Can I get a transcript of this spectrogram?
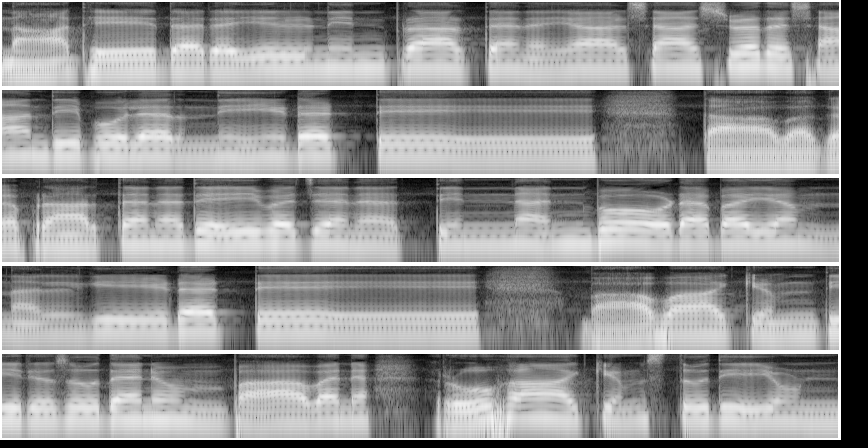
നാഥേതരയിൽ നിൻ പ്രാർത്ഥനയാൽ ശാശ്വത ശാന്തി പുലർന്നിടട്ടെ. താവക പ്രാർത്ഥന ദൈവജനത്തിൻ അൻപോടഭയം നൽകിയിടട്ടെ. ബാവായ്ക്കും തിരുസുതനും പാവന റൂഹായ്ക്കും സ്തുതിയുണ്ടാകട്ടെ.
